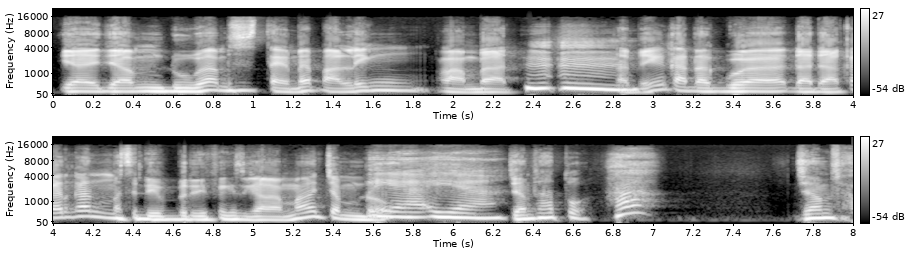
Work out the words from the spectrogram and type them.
ya jam 2 mesti standby paling lambat. Mm-mm. Tapi kan karena gue dadakan kan masih di briefing segala macam dong. Iya iya. Jam 1. Hah? Jam 1?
